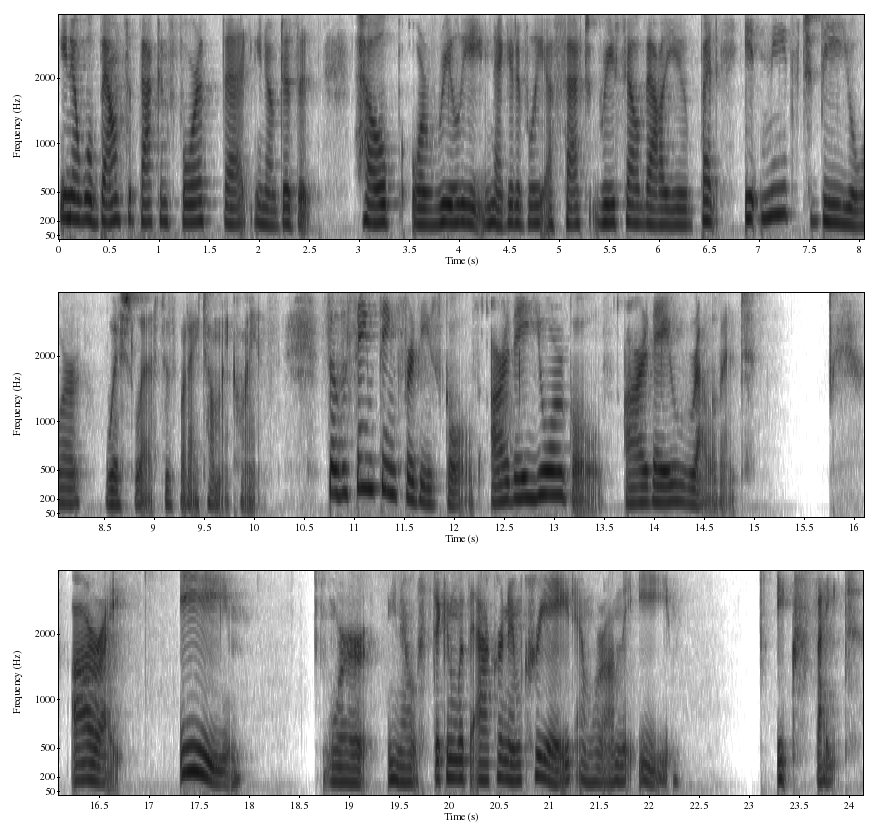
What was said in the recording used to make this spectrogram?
you know, we'll bounce it back and forth that, you know, does it help or really negatively affect resale value? But it needs to be your wish list, is what I tell my clients. So the same thing for these goals. Are they your goals? Are they relevant? All right. E, we're, you know, sticking with the acronym CREATE and we're on the E. Excite.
